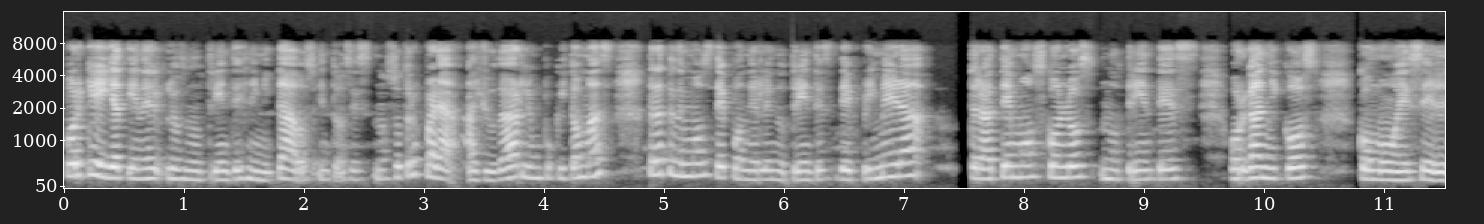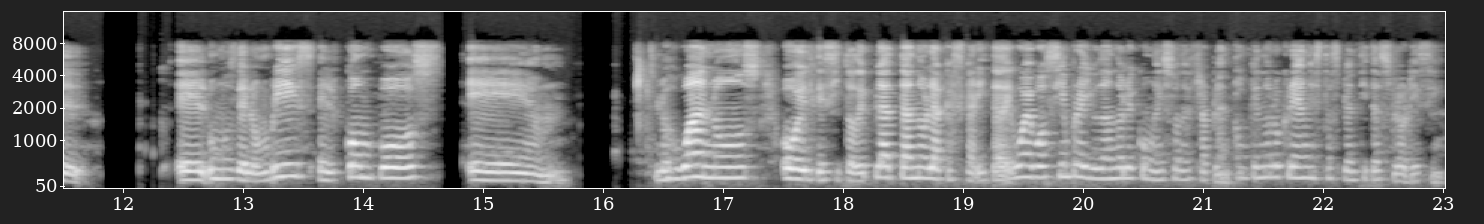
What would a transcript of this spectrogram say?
porque ella tiene los nutrientes limitados. Entonces, nosotros para ayudarle un poquito más, tratemos de ponerle nutrientes de primera. Tratemos con los nutrientes orgánicos, como es el, el humus de lombriz, el compost, eh, los guanos o el tecito de plátano, la cascarita de huevo, siempre ayudándole con eso a nuestra planta. Aunque no lo crean, estas plantitas florecen.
